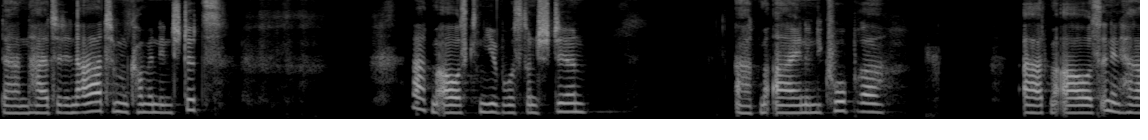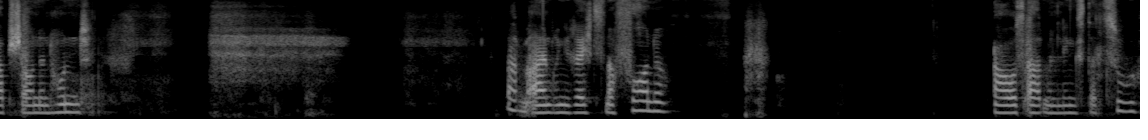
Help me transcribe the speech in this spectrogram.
Dann halte den Atem komm in den Stütz. Atme aus, Knie, Brust und Stirn. Atme ein in die Kobra. Atme aus in den herabschauenden Hund. Atme ein, bringe rechts nach vorne. Ausatmen links dazu.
